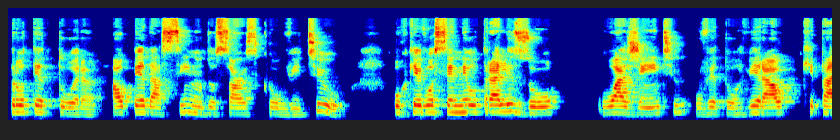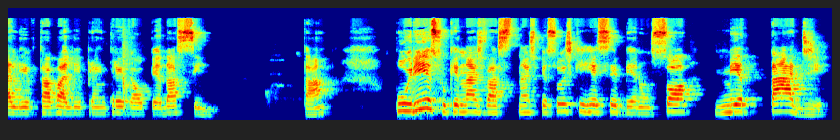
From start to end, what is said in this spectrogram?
protetora ao pedacinho do SARS-CoV-2, porque você neutralizou o agente, o vetor viral, que tá ali, estava ali para entregar o pedacinho, tá? Por isso que nas, nas pessoas que receberam só metade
